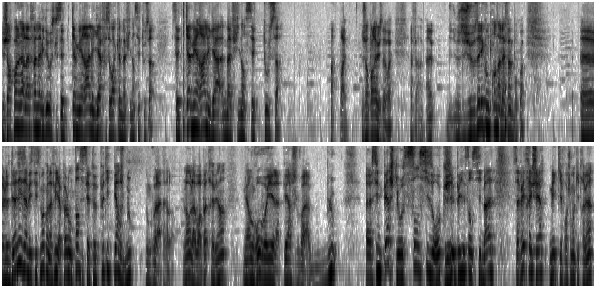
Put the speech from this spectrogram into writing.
J'en reparlerai à la fin de la vidéo parce que cette caméra, les gars, faut savoir qu'elle m'a financé tout ça. Cette caméra, les gars, m'a financé tout ça. bref, j'en parlerai juste après. Enfin, euh, je, vous allez comprendre à la fin pourquoi. Euh, le dernier investissement qu'on a fait il y a pas longtemps, c'est cette petite perche Blue. Donc voilà, là on la voit pas très bien, mais en gros, vous voyez la perche, voilà, Blue. Euh, c'est une perche qui vaut 106 euros, que j'ai payé 106 balles. Ça fait très cher, mais qui franchement est très bien.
